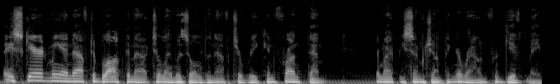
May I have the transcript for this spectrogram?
they scared me enough to block them out till I was old enough to reconfront them. There might be some jumping around, forgive me.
